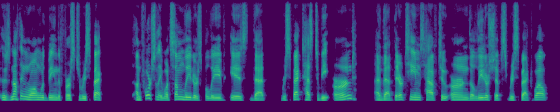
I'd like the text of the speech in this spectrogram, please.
There's nothing wrong with being the first to respect unfortunately, what some leaders believe is that respect has to be earned and that their teams have to earn the leadership's respect. Well,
